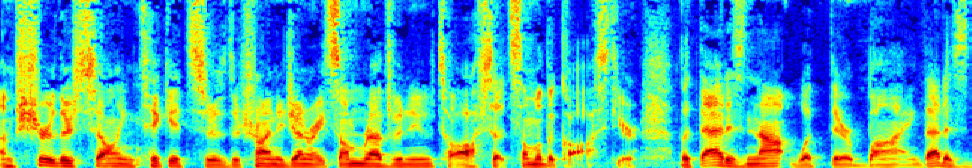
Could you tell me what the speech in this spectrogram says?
I'm sure they're selling tickets or they're trying to generate some revenue to offset some of the cost here, but that is not what they're buying. That is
